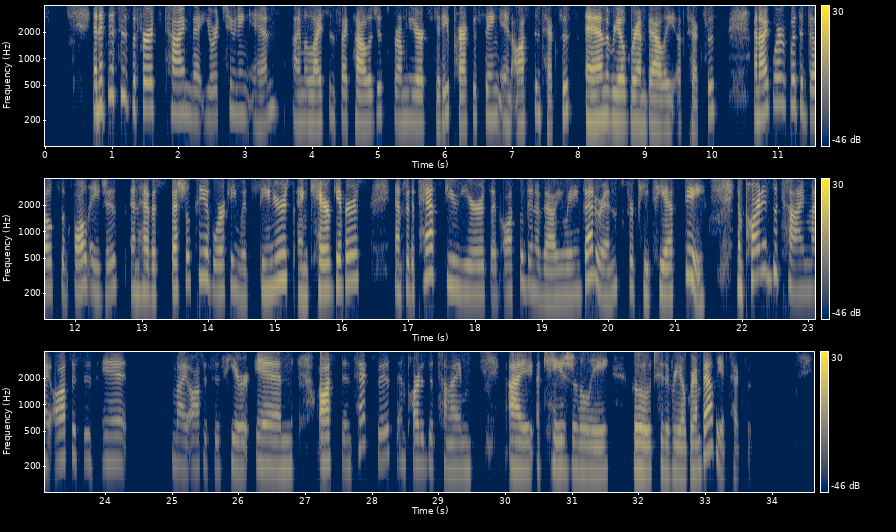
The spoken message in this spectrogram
And if this is the first time that you're tuning in, I'm a licensed psychologist from New York City, practicing in Austin, Texas, and the Rio Grande Valley of Texas. And I work with adults of all ages and have a specialty of working with seniors and caregivers. And for the past few years, I've also been evaluating veterans for PTSD. And part of the time, my office is in my office is here in Austin, Texas, and part of the time I occasionally go to the Rio Grande Valley of Texas.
